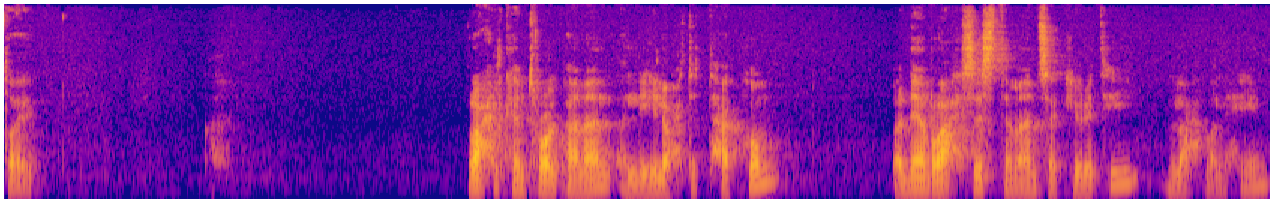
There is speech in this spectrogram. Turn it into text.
طيب. راح ال control panel اللي هي لوحة التحكم. بعدين راح system and security لحظة الحين.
